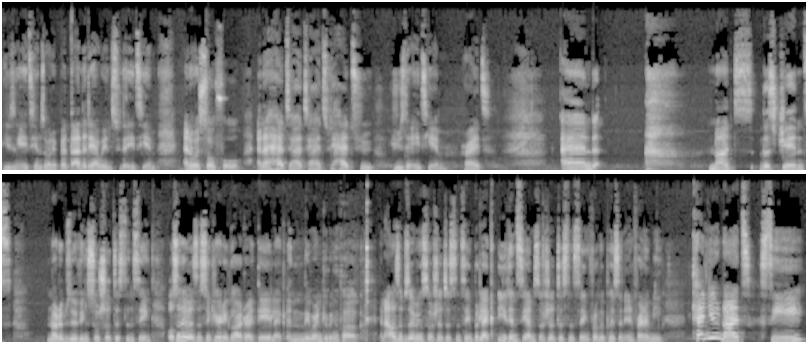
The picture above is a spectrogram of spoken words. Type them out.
using ATMs or whatever. But the other day I went to the ATM and it was so full, and I had to had to had to had to use the ATM, right? And not this gent not observing social distancing. Also, there was a security guard right there, like, and they weren't giving a fuck. And I was observing social distancing, but like, you can see I'm social distancing from the person in front of me. Can you not see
